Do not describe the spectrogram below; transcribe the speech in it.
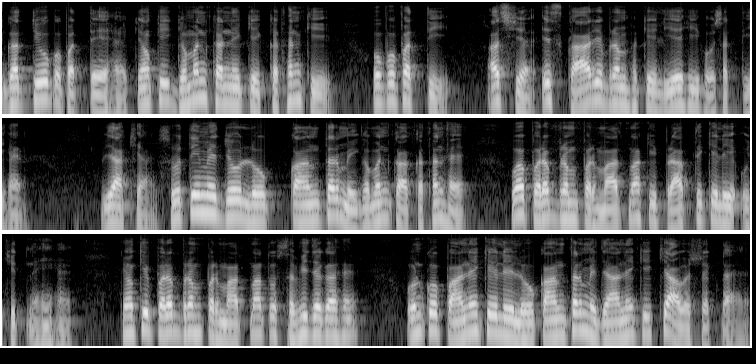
गत्योपत्ते है, क्योंकि गमन करने के कथन की उपपत्ति अश्य इस कार्य ब्रह्म के लिए ही हो सकती है। व्याख्या, श्रुति में जो लोकांतर में गमन का कथन है, वह परब्रह्म परमात्मा की प्राप्ति के लिए उचित नहीं है, क्योंकि परब्रह्म परमात्मा तो सभी जगह है। उनको पाने के लिए लोकांतर में जाने की क्या आवश्यकता है?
